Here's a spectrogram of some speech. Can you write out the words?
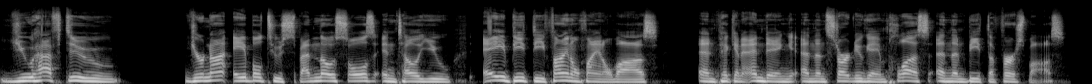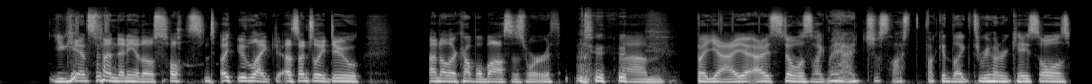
you have to you're not able to spend those souls until you a beat the final final boss and pick an ending and then start new game plus and then beat the first boss. You can't spend any of those souls until you like essentially do another couple bosses worth. um, but yeah, I, I still was like, man, I just lost fucking like 300k souls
